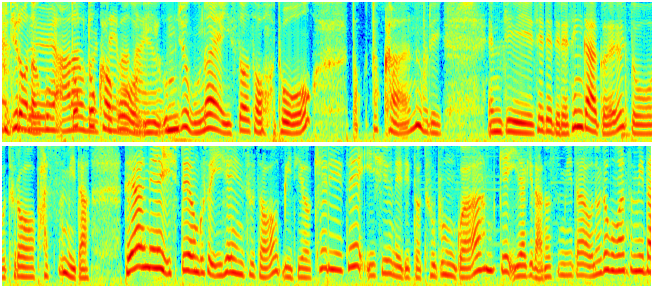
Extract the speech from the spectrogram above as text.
부지런하고 네, 똑똑하고 이 음주 문화에 있어서도 똑똑한 우리 MZ 세대들의 생각을 또 들어봤습니다. 대학내일 20대 연구소 이혜인 수석, 미디어 캐릿의 이시은 에디터 두 분과 함께 이야기 나눴습니다. 오늘도 고맙습니다.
